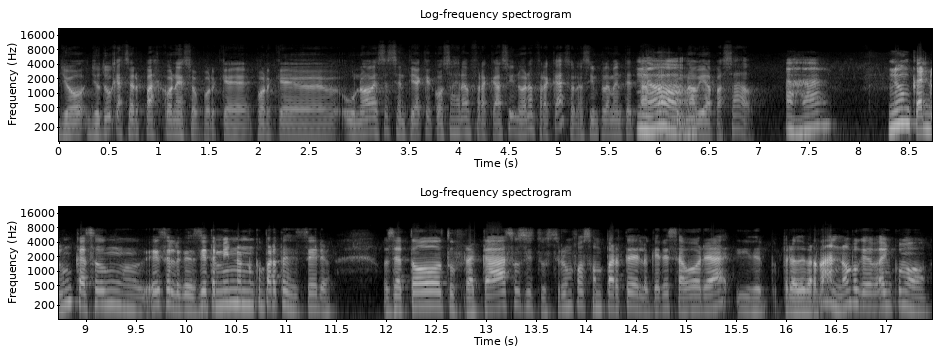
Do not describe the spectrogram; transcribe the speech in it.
yo, yo, tuve que hacer paz con eso porque, porque uno a veces sentía que cosas eran fracaso y no eran fracaso, eran simplemente etapas que no había pasado. Ajá. Nunca, nunca son, eso es lo que decía también, no, nunca partes de cero. O sea, todos tus fracasos y tus triunfos son parte de lo que eres ahora, y pero de verdad, ¿no? Porque hay como,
